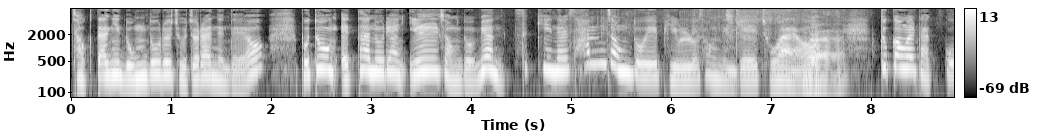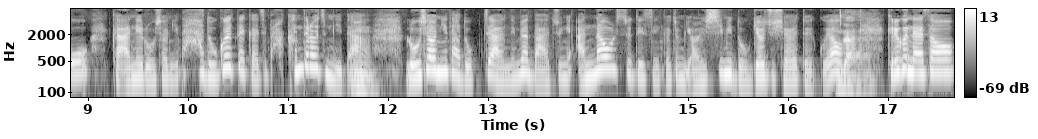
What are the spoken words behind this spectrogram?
적당히 농도를 조절하는데요. 보통 에탄올이 한 1 정도면 스킨을 3 정도의 비율로 섞는 게 좋아요. 네. 뚜껑을 닫고 그 안에 로션이 다 녹을 때까지 막 흔들어줍니다. 음. 로션이 다 녹지 않으면 나중에 안 나올 수도 있으니까 좀 열심히 녹여주셔야 되고요. 네. 그리고 나서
